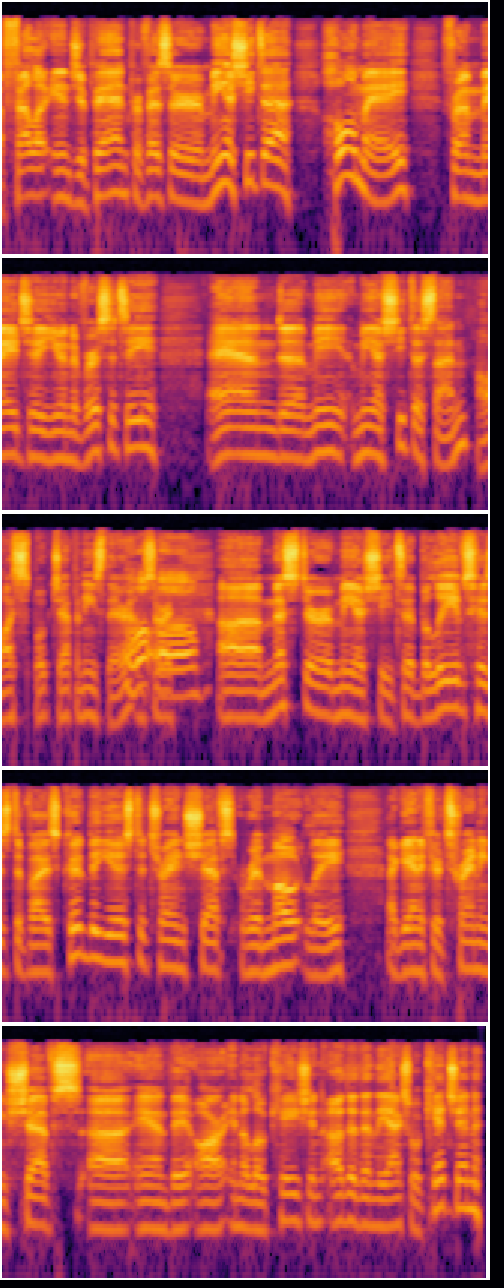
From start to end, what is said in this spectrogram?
a fella in Japan, Professor Miyashita Homei from Meiji University. And uh, Mi Miyashita san, oh, I spoke Japanese there. Uh -oh. I'm sorry. Uh, Mr. Miyashita believes his device could be used to train chefs remotely. Again, if you're training chefs uh, and they are in a location other than the actual kitchen,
